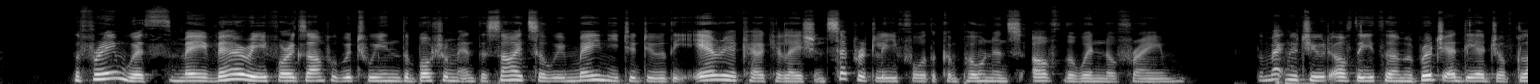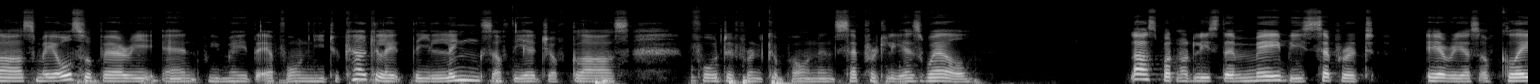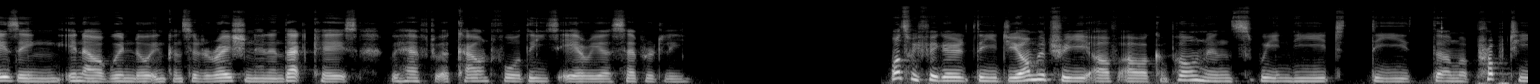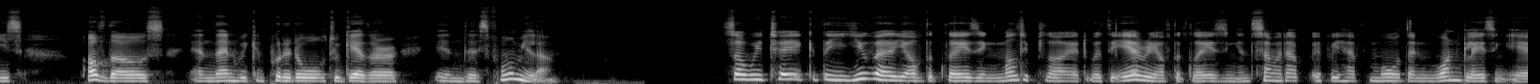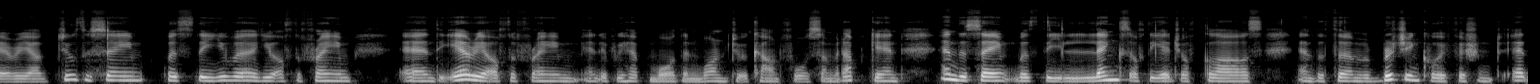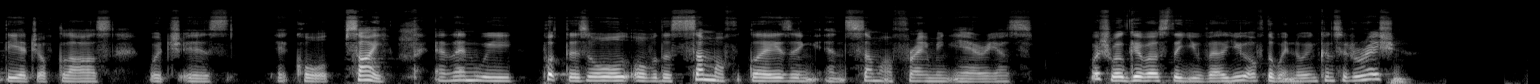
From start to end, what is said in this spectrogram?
The frame width may vary, for example, between the bottom and the side, so we may need to do the area calculation separately for the components of the window frame. The magnitude of the thermal bridge at the edge of glass may also vary, and we may therefore need to calculate the length of the edge of glass for different components separately as well. Last but not least, there may be separate areas of glazing in our window in consideration and in that case we have to account for these areas separately. Once we figured the geometry of our components we need the thermal properties of those and then we can put it all together in this formula. So we take the U value of the glazing, multiply it with the area of the glazing and sum it up if we have more than one glazing area. Do the same with the U value of the frame and the area of the frame and if we have more than one to account for sum it up again and the same with the length of the edge of glass and the thermal bridging coefficient at the edge of glass which is eh, called psi and then we put this all over the sum of glazing and sum of framing areas, which will give us the U value of the window in consideration.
